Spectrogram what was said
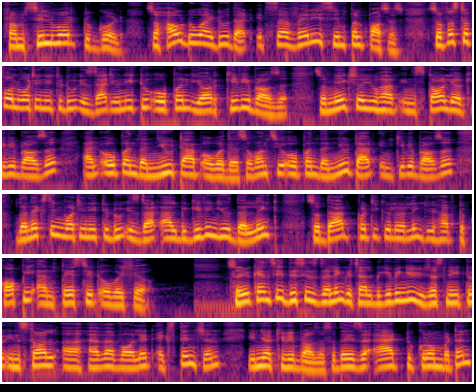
from silver to gold. So how do I do that? It's a very simple process. So first of all, what you need to do is that you need to open your Kiwi browser. So make sure you have installed your Kiwi browser and open the new tab over there. So once you open the new tab in Kiwi browser, the next thing what you need to do is that I'll be giving you the link. So that particular link you have to copy and paste it over here. So you can see this is the link which I'll be giving you. You just need to install a Hava Wallet extension in your Kiwi browser. So there is a add to Chrome button.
